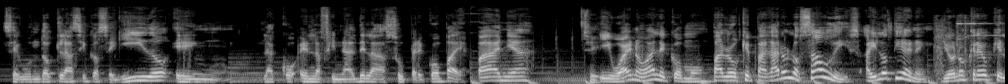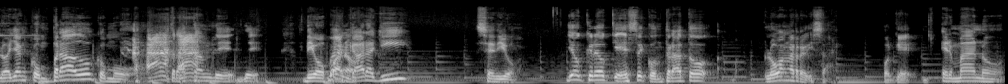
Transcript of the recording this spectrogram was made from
segundo clásico seguido en la, en la final de la Supercopa de España. Y bueno, vale, como para lo que pagaron los saudis, ahí lo tienen. Yo no creo que lo hayan comprado como tratan de, de, opacar allí. Se dio. Yo creo que ese contrato lo van a revisar. Porque. Hermano,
